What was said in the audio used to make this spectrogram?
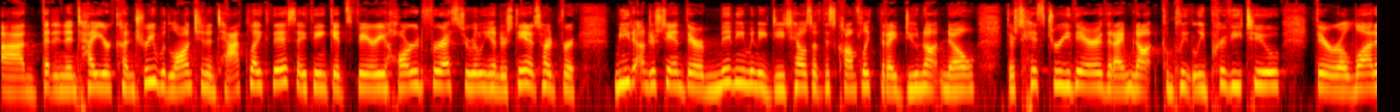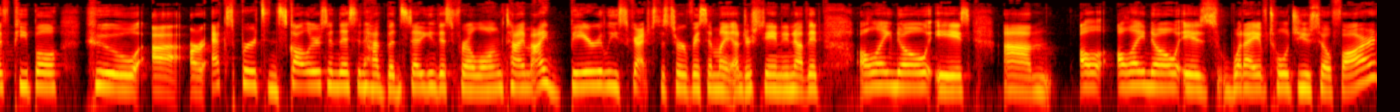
um, that an entire country would launch an attack like this. I think it's very hard for us to really understand. It's hard for me to understand. There are many many details of this conflict that i do not know. There's history there that i'm not completely privy to. There are a lot of people who uh, are experts and scholars in this and have been studying this for a long time. I barely scratched the surface in my understanding of it. All i know is um, all, all I know is what I have told you so far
